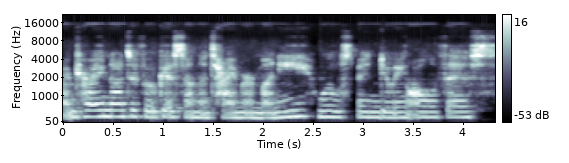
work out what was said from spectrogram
I'm trying not to focus on the time or money we'll spend doing all of this,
